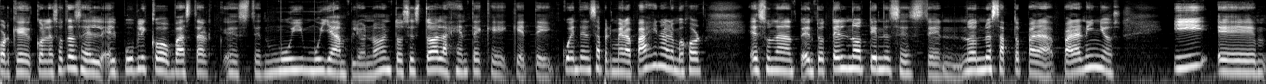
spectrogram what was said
porque con las otras el, público va a estar este, muy, muy amplio, ¿no? Entonces toda la gente que, que te cuenta en esa primera página, a lo mejor es una, en tu hotel no tienes, este, no, no es apto para, para niños. Y eh,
